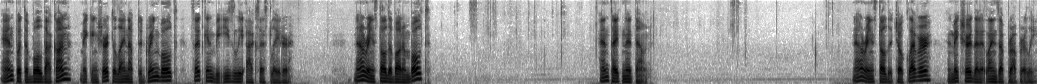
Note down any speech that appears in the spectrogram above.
and put the bowl back on, making sure to line up the drain bolt so it can be easily accessed later. Now reinstall the bottom bolt and tighten it down. Now reinstall the choke lever and make sure that it lines up properly.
